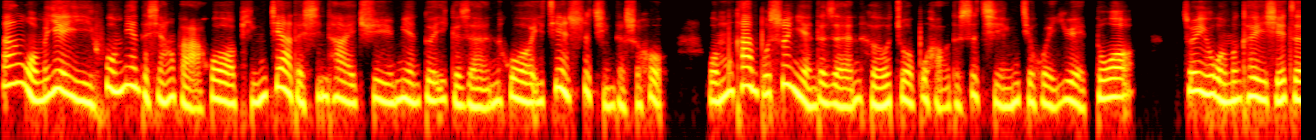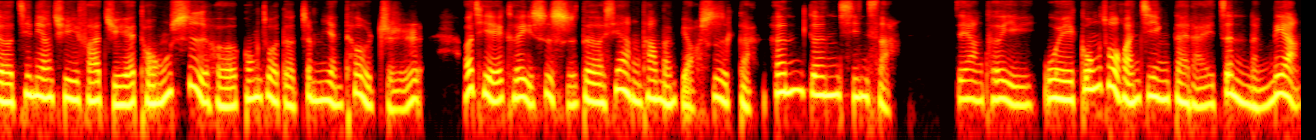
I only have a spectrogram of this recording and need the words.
当我们越以负面的想法或评价的心态去面对一个人或一件事情的时候，我们看不顺眼的人和做不好的事情就会越多。所以，我们可以学着尽量去发掘同事和工作的正面特质，而且可以适时的向他们表示感恩跟欣赏，这样可以为工作环境带来正能量，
